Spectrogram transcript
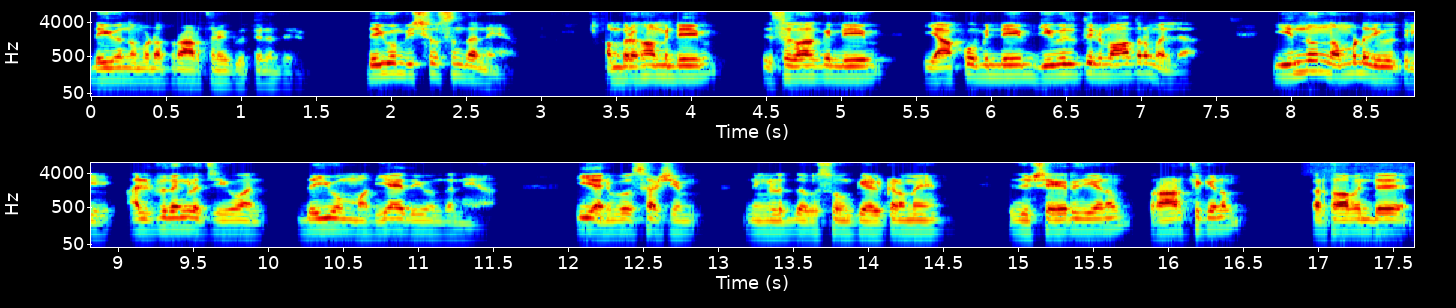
ദൈവം നമ്മുടെ പ്രാർത്ഥനയ്ക്ക് ഉത്തരം തരും. ദൈവം വിശ്വസം തന്നെയാണ്. അബ്രഹാമിന്റെയും ഇസഹാക്കിന്റെയും യാക്കോബിന്റെയും ജീവിതത്തിൽ മാത്രമല്ല ഇന്നും നമ്മുടെ ജീവിതത്തിൽ അത്ഭുതങ്ങൾ ചെയ്യുവാൻ ദൈവം മതിയായ ദൈവം തന്നെയാണ്. ഈ അനുഭവസാക്ഷ്യം നിങ്ങൾ ദിവസവും കേൾക്കണമേ. ഇത് ഷെയർ ചെയ്യണം പ്രാർത്ഥിക്കണം. കർത്താവിന്റെ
